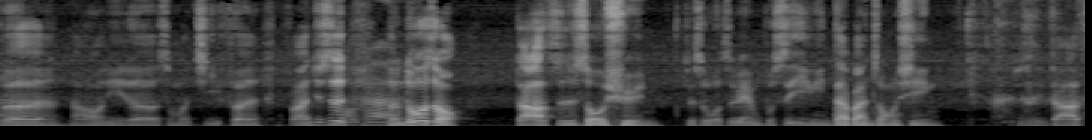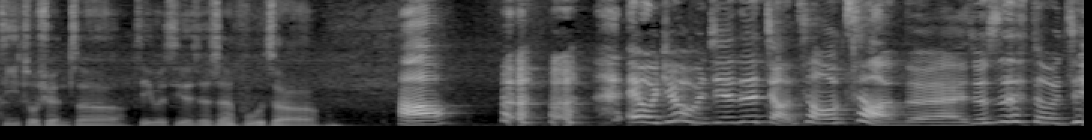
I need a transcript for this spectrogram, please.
分，然后你的什么几分，反正就是很多种，大家自己搜寻，就是我这边不是移民代办中心。就是大家自己做选择，自己为自己的人生负责。好，哎，我觉得我们今天在讲超长的，哎，就是都已经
